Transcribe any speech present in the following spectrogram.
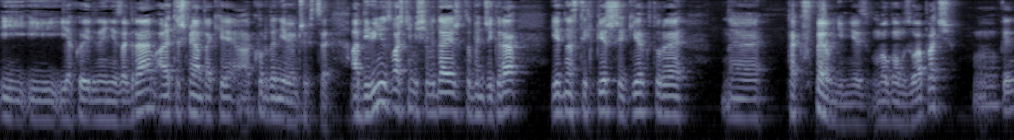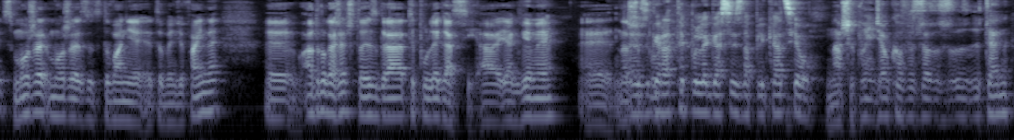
i, i jako jedynej nie zagrałem, ale też miałem takie, a kurde, nie wiem czy chcę. A Divinius właśnie mi się wydaje, że to będzie gra, jedna z tych pierwszych gier, które e, tak w pełni mnie z- mogą złapać, Mm, więc może, może zdecydowanie to będzie fajne. E, a druga rzecz to jest gra typu Legacy, a jak wiemy, e, To nasze, jest gra typu Legacy z aplikacją. nasze poniedziałkowe za- z- ten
